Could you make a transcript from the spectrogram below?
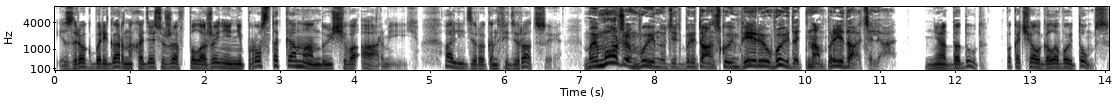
— изрек Боригар, находясь уже в положении не просто командующего армией, а лидера конфедерации. «Мы можем вынудить Британскую империю выдать нам предателя?» «Не отдадут», — покачал головой Томс.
